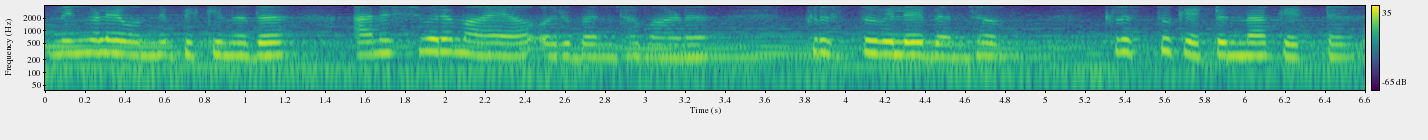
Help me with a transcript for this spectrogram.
നിങ്ങളെ ഒന്നിപ്പിക്കുന്നത് അനശ്വരമായ ഒരു ബന്ധമാണ്. ക്രിസ്തുവിലെ ബന്ധം ക്രിസ്തു കെട്ടുന്ന കെട്ട്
